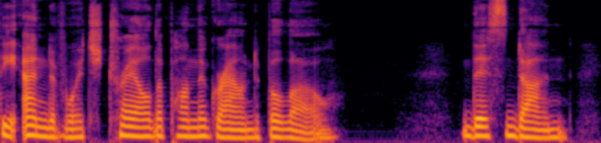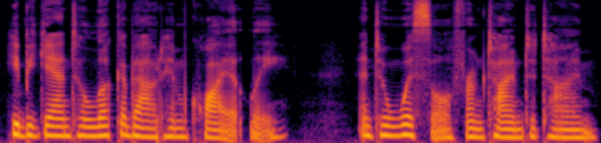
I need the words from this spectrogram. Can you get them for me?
the end of which trailed upon the ground below. This done, he began to look about him quietly, and to whistle from time to time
